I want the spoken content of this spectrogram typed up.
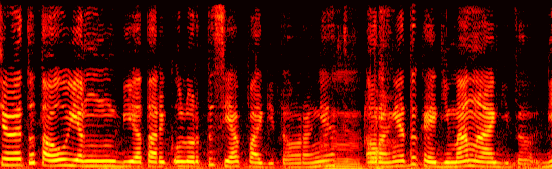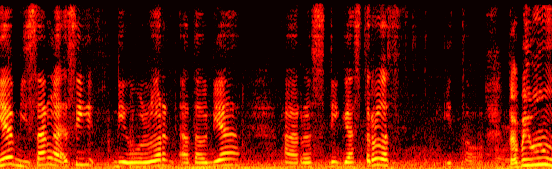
cewek tuh tahu yang dia tarik ulur tuh siapa gitu. Orangnya Hmm. orangnya tuh kayak gimana gitu. Dia bisa nggak sih diulur atau dia harus digas terus gitu? Tapi emang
